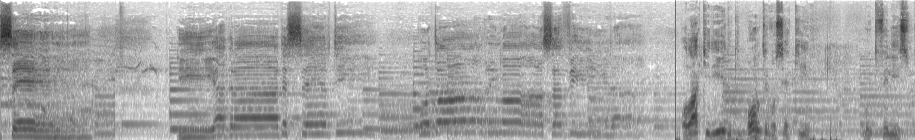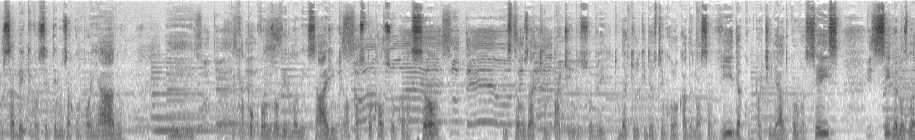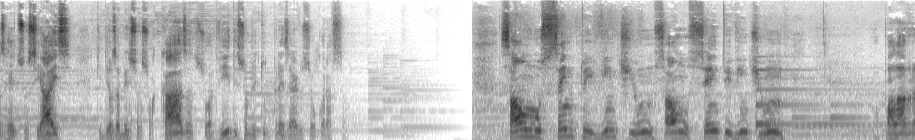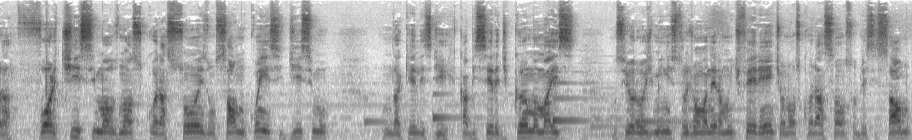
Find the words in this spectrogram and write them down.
agradecer e agradecer-te por tua em nossa vida. Olá, querido, que bom ter você aqui. Muito feliz por saber que você tem nos acompanhado e daqui a pouco vamos ouvir uma mensagem que ela possa tocar o seu coração. Estamos aqui partindo sobre tudo aquilo que Deus tem colocado na nossa vida, compartilhado com vocês. Siga-nos nas redes sociais. Que Deus abençoe a sua casa, sua vida e, sobretudo, preserve o seu coração. Salmo 121, Salmo 121. Uma palavra fortíssima aos nossos corações, um salmo conhecidíssimo, um daqueles de cabeceira de cama, mas o Senhor hoje ministrou de uma maneira muito diferente ao nosso coração sobre esse salmo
